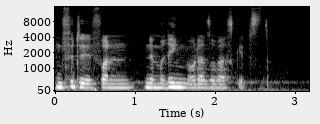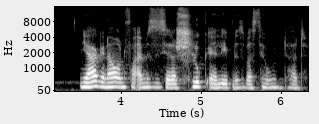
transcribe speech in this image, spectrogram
ein Viertel von einem Ring oder sowas gibst. Ja, genau. Und vor allem ist es ja das Schluckerlebnis, was der Hund hat.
